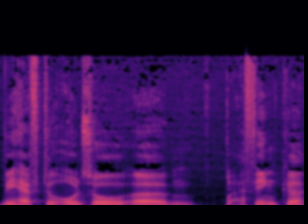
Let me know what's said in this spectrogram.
We have to also, um, I think, uh,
